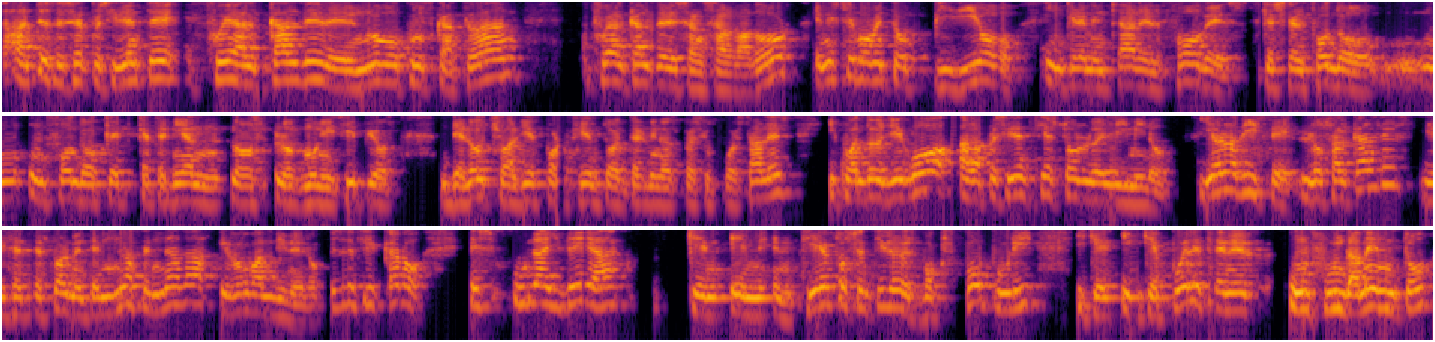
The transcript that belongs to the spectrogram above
antes de ser presidente, fue alcalde del nuevo Cuzcatlán fue alcalde de San Salvador. En ese momento pidió incrementar el FODES, que es el fondo, un, fondo que, tenían los, los, municipios del 8 al 10% en términos presupuestales. Y cuando llegó a la presidencia esto lo eliminó. Y ahora dice, los alcaldes, dice textualmente, no hacen nada y roban dinero. Es decir, claro, es una idea que en, cierto sentido es Vox Populi y que, y que puede tener un fundamento,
